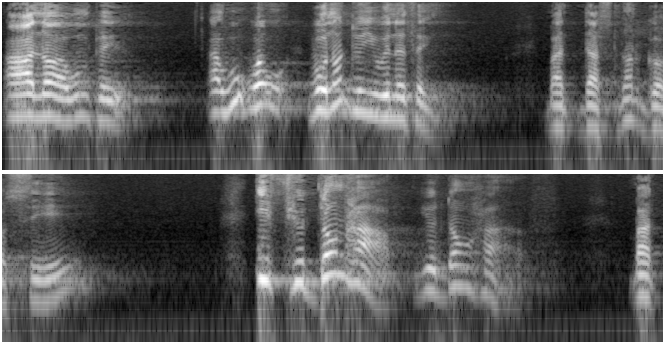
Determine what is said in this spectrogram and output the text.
Ah, no, I won't pay. Ah, will not do you anything. But does not God see? If you don't have, you don't have. But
